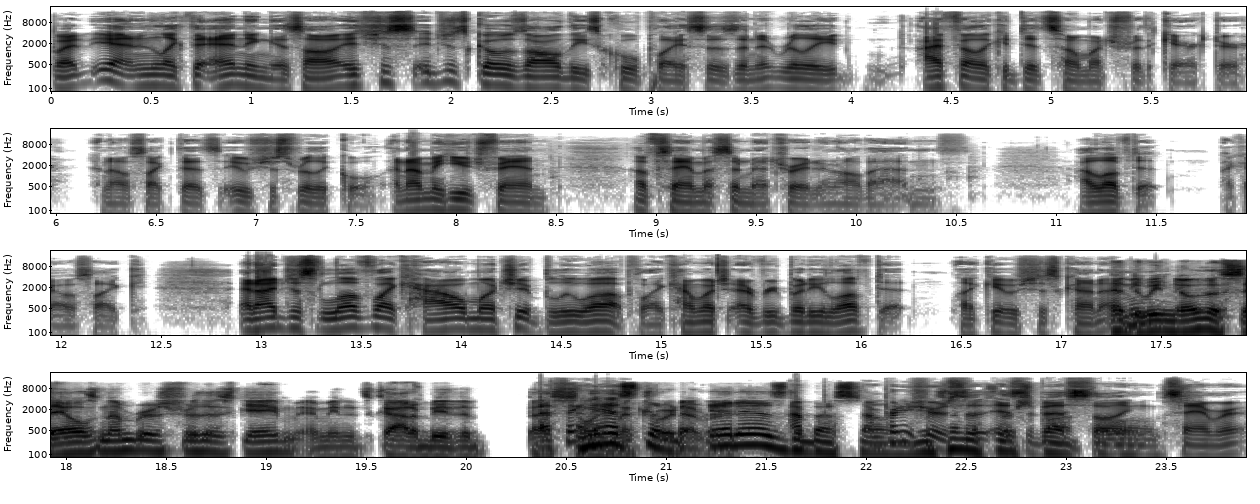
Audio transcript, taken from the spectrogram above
But yeah and like the ending is all it's just it just goes all these cool places and it really i felt like it did so much for the character and i was like that's it was just really cool. And i'm a huge fan of samus and metroid and all that and i loved it like i was like and i just love like how much it blew up like how much everybody loved it like it was just kind of i And mean do we know the sales numbers for this game? I mean, it's got to be the best think selling it It's the, Metroid ever. it is the I'm, best. I'm pretty sure selling. it's, the, it's the best selling us. sandwich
